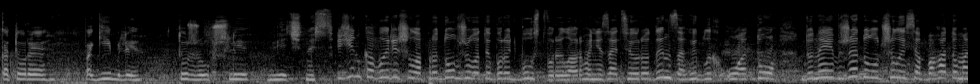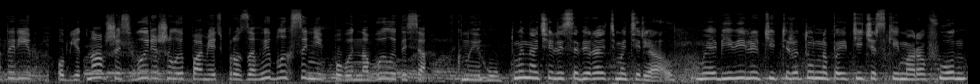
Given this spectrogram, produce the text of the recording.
которые погибли, тоже ушли в вечность. Жінка вирішила продовжувати боротьбу, створила організацію родин загиблих у АТО. До неї вже долучилися багато матерів. Об'єднавшись, вирішили, пам'ять про загиблих синів повинна вилитися в книгу. Мы начали собирать материал. Мы объявили литературно-поэтический марафон,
